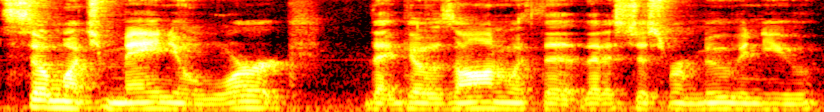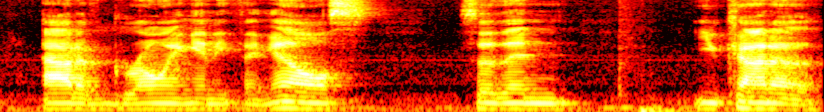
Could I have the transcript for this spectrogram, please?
so much manual work that goes on with it that it's just removing you out of growing anything else. So then you kind of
